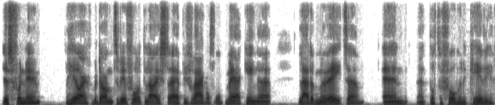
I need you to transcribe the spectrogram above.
Dus voor nu, heel erg bedankt weer voor het luisteren. Heb je vragen of opmerkingen? Laat het me weten. En uh, tot de volgende keer weer.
